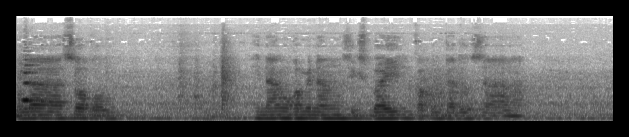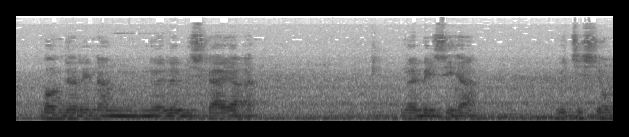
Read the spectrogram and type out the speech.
mula Socom. Hinango kami ng 6 by papunta doon sa boundary ng Nueva Vizcaya at Nueva Ecija which is yung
